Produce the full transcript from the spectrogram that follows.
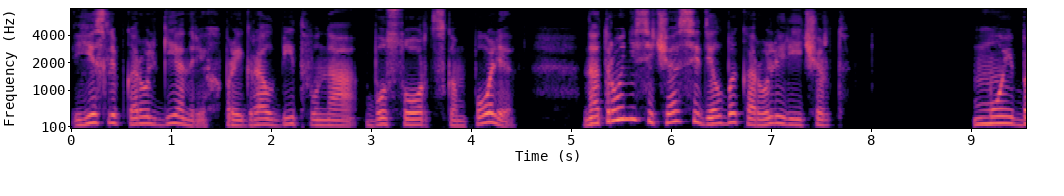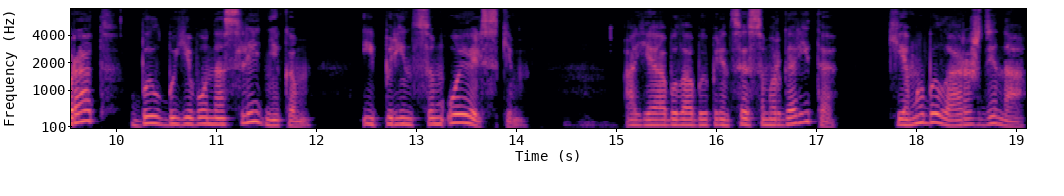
Если б король Генрих проиграл битву на Боссуортском поле, на троне сейчас сидел бы король Ричард. Мой брат был бы его наследником и принцем Уэльским. А я была бы принцесса Маргарита, кем и была рождена.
